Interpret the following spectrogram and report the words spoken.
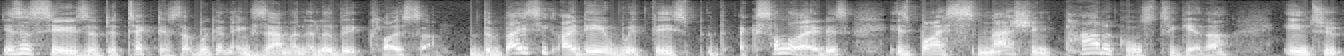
is a series of detectors that we're going to examine a little bit closer. The basic idea with these accelerators is by smashing particles together into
